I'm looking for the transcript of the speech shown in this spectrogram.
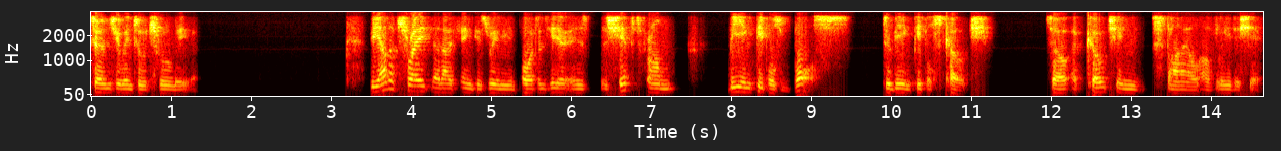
turns you into a true leader. The other trait that I think is really important here is the shift from being people's boss to being people's coach. So, a coaching style of leadership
